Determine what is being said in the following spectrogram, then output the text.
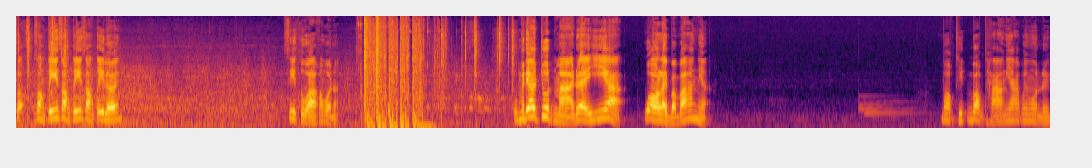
สองสองตีสองตีสองตีเลยสี่ตัวข้างบนอะกูไม่ได้เอาจุดมาด้วยไอ้เหี้ยกูเอาอะไรมาบ้างเนี่ย บอกทิศบอกทางยากไปหมดเลย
